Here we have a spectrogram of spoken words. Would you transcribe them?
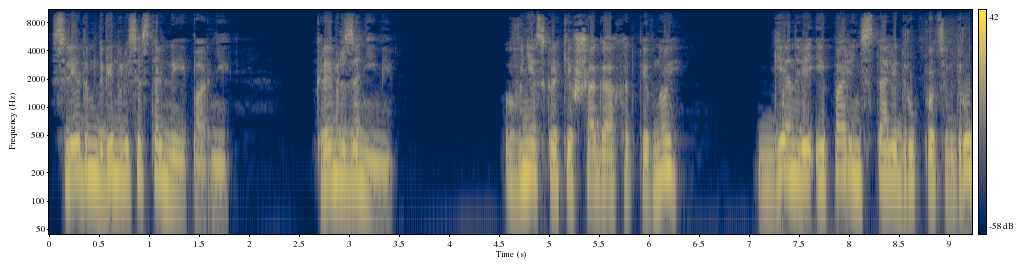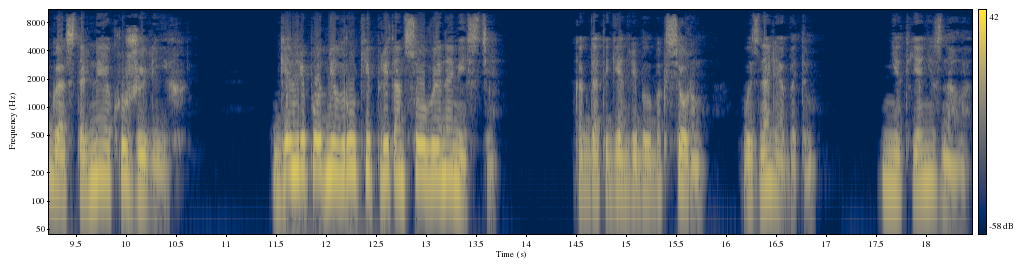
Следом двинулись остальные парни — Кремер за ними. В нескольких шагах от пивной Генри и парень стали друг против друга, остальные окружили их. Генри поднял руки, пританцовывая на месте. Когда-то Генри был боксером. Вы знали об этом? Нет, я не знала.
